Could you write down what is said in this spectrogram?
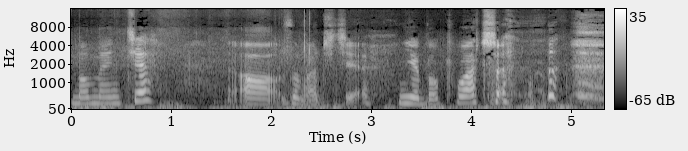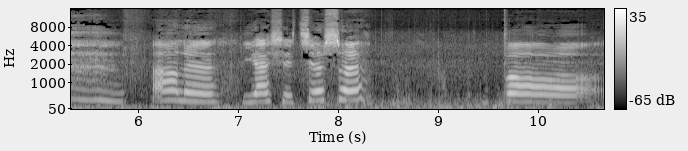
momencie. O, zobaczcie, niebo płacze. Ale ja się cieszę, bo,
